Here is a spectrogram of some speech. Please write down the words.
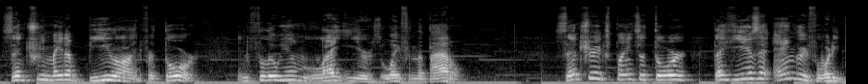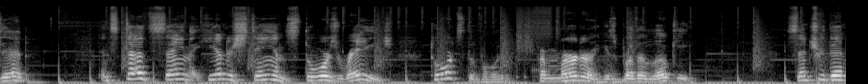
Sentry made a beeline for Thor and flew him light years away from the battle. Sentry explains to Thor that he isn't angry for what he did, instead, saying that he understands Thor's rage towards the Void for murdering his brother Loki. Sentry then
